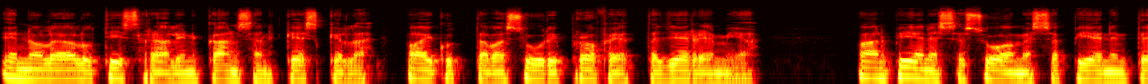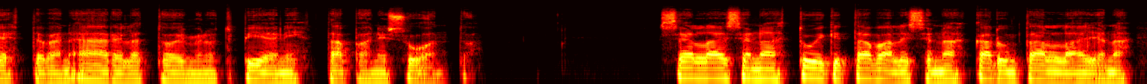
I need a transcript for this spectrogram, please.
En ole ollut Israelin kansan keskellä vaikuttava suuri profeetta Jeremia, vaan pienessä Suomessa pienen tehtävän äärellä toiminut pieni Tapani Suonto. Sellaisena tuiki tavallisena kadun tallaajana –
